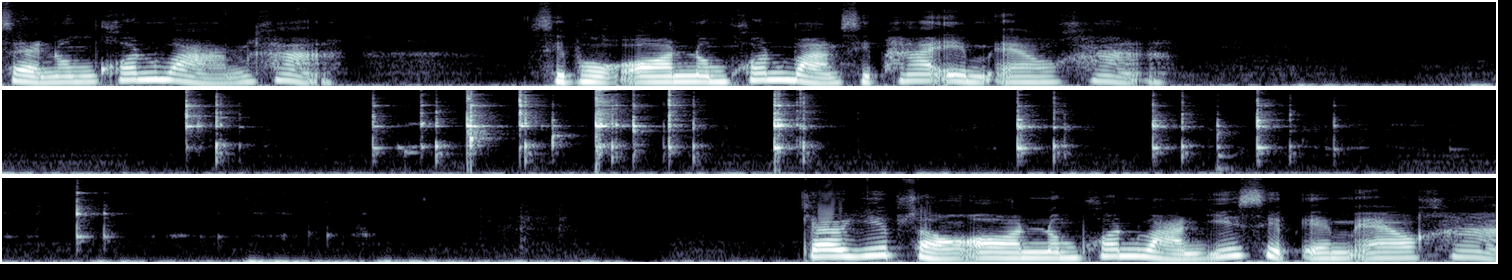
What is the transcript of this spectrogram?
ใส่นมข้นหวานค่ะ 16 ออนนมข้นหวาน 15 ml ค่ะแก้ว 22 ออน นมข้นหวาน 20 ml ค่ะ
